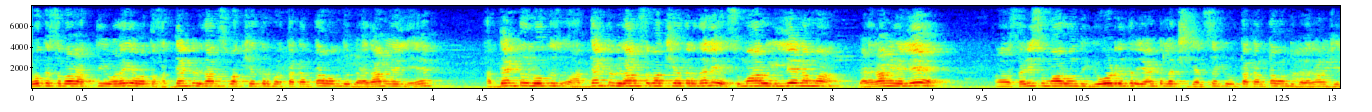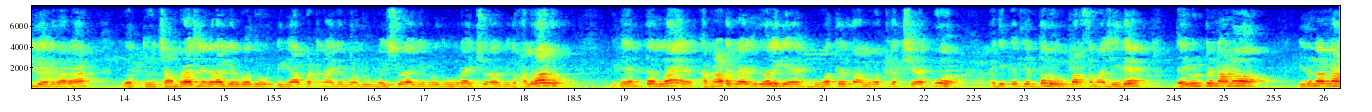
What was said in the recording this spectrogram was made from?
ಲೋಕಸಭಾ ವ್ಯಾಪ್ತಿ ಒಳಗೆ ಇವತ್ತು ಹದಿನೆಂಟು ವಿಧಾನಸಭಾ ಕ್ಷೇತ್ರ ಬರ್ತಕ್ಕಂಥ ಒಂದು ಬೆಳಗಾವಿಯಲ್ಲಿ ಹದಿನೆಂಟು ಲೋಕ ಹದಿನೆಂಟು ವಿಧಾನಸಭಾ ಕ್ಷೇತ್ರದಲ್ಲಿ ಸುಮಾರು ಇಲ್ಲೇ ನಮ್ಮ ಬೆಳಗಾವಿಯಲ್ಲಿ ಸರಿ ಸುಮಾರು ಒಂದು ಏಳರಿಂದ ಎಂಟು ಲಕ್ಷ ಜನಸಂಖ್ಯೆ ಇರ್ತಕ್ಕಂಥ ಒಂದು ಬೆಳಗಾವಿ ಜಿಲ್ಲೆಯಲ್ಲಿದ್ದಾರೆ ಇವತ್ತು ಚಾಮರಾಜನಗರ ಆಗಿರ್ಬೋದು, ಪಿರಿಯಾಪಟ್ಟಣ ಆಗಿರ್ಬೋದು, ಮೈಸೂರು ಆಗಿರ್ಬೋದು, ರಾಯಚೂರು ಆಗಿರ್ಬೋದು, ಹಲವಾರು ಇದೆ ಅಂತಲ್ಲ, ಕರ್ನಾಟಕ ರಾಜ್ಯದೊಳಗೆ ಮೂವತ್ತರಿಂದ ನಲವತ್ತು ಲಕ್ಷಕ್ಕೂ ಅಧಿಕಕ್ಕಿಂತಲೂ ಉಪಾರ ಸಮಾಜ ಇದೆ. ದಯವಿಟ್ಟು ನಾನು ಇದನ್ನು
